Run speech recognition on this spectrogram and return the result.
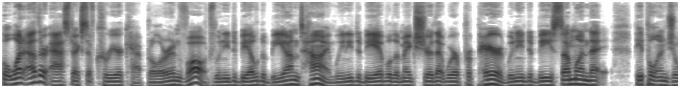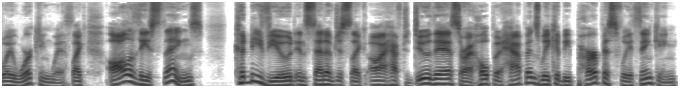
but what other aspects of career capital are involved? We need to be able to be on time. We need to be able to make sure that we're prepared. We need to be someone that people enjoy working with. Like all of these things could be viewed instead of just like, oh, I have to do this or I hope it happens. We could be purposefully thinking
